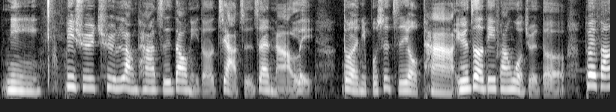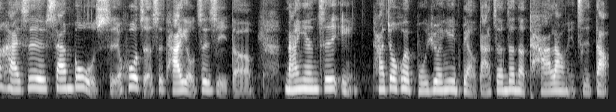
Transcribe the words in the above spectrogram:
你必须去让他知道你的价值在哪里。对，你不是只有他，因为这个地方我觉得对方还是三不五时，或者是他有自己的难言之隐，他就会不愿意表达真正的他，让你知道，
